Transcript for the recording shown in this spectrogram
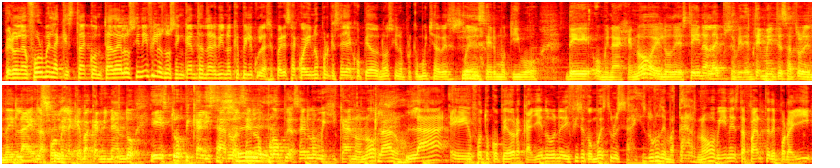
Pero la forma en la que está contada, a los cinéfilos nos encanta andar viendo qué película se parece a cuál y no porque se haya copiado, no, sino porque muchas veces pueden ser motivo de homenaje, ¿no? Y lo de Staying Alive, pues evidentemente es Saturday Night Live, la forma en la que va caminando es tropicalizarlo, Sí. hacerlo propio, hacerlo mexicano, ¿no? Claro. La eh, fotocopiadora cayendo de un edificio como este, uno dice, ay, es duro de matar, ¿no? Viene esta parte de por allí.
